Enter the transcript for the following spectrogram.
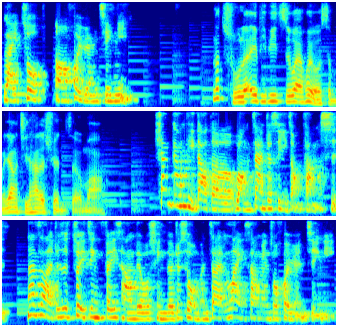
来做呃会员经营。那除了 APP 之外，会有什么样其他的选择吗？像刚提到的网站就是一种方式。那再来就是最近非常流行的就是我们在 LINE 上面做会员经营。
